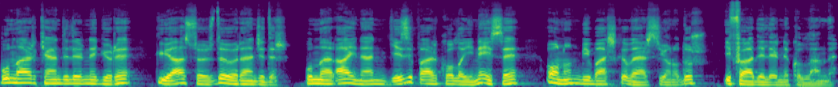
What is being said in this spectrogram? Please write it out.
Bunlar kendilerine göre güya sözde öğrencidir. Bunlar aynen Gezi Parkı olayı neyse onun bir başka versiyonudur ifadelerini kullandı.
